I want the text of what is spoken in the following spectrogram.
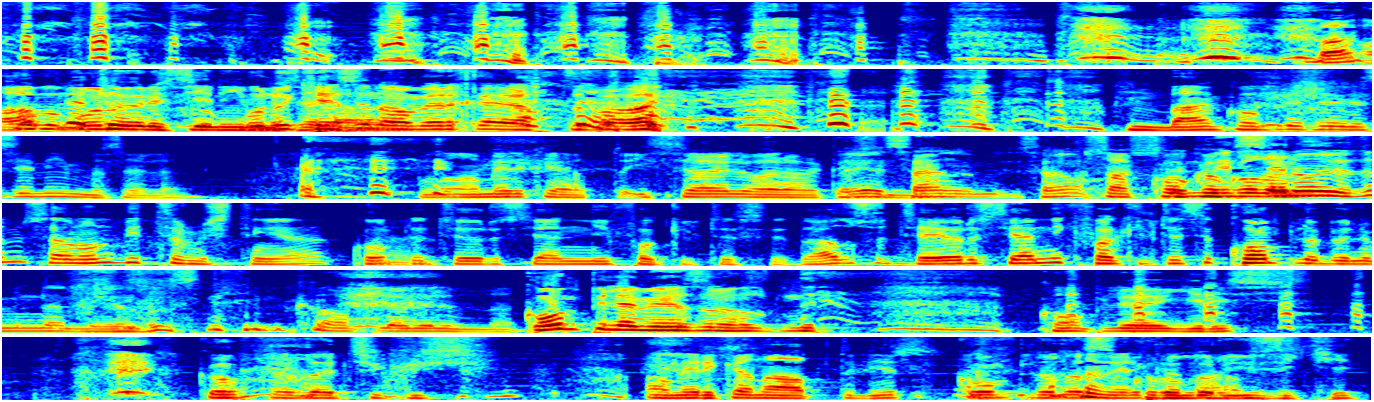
ben komple bunu- teorisyeniyim bunu mesela. kesin Amerika yaptı falan. ben komple teorisyeniyim mesela. Bunu Amerika yaptı. İsrail var arkasında. Evet, sen sen, sen oydu değil mi? Sen onu bitirmiştin ya. Komplo Evet. teorisyenliği fakültesi. Daha doğrusu teorisyenlik fakültesi komplo bölümünden mezunsun. Komple bölümden. Komple mezun oldun. Komploya giriş. Komplodan çıkış. Amerika ne yaptı bir? Komplo nasıl Amerika kurulur ne 102.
